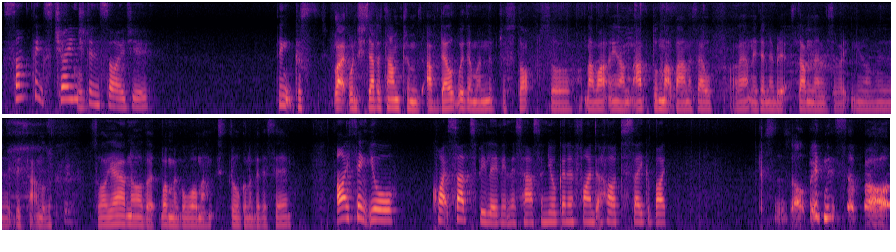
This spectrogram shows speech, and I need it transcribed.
Something's changed inside you. I think because like when she's had her tantrums, I've dealt with them and they've just stopped. So now I, you know, I've done that by myself. I don't need anybody to stand there and say, like, you know, uh, this, that, and other. So yeah, I know that when we go home, it's still going to be the same. I think you're quite sad to be leaving this house and you're going to find it hard to say goodbye. Because there's all been this support.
